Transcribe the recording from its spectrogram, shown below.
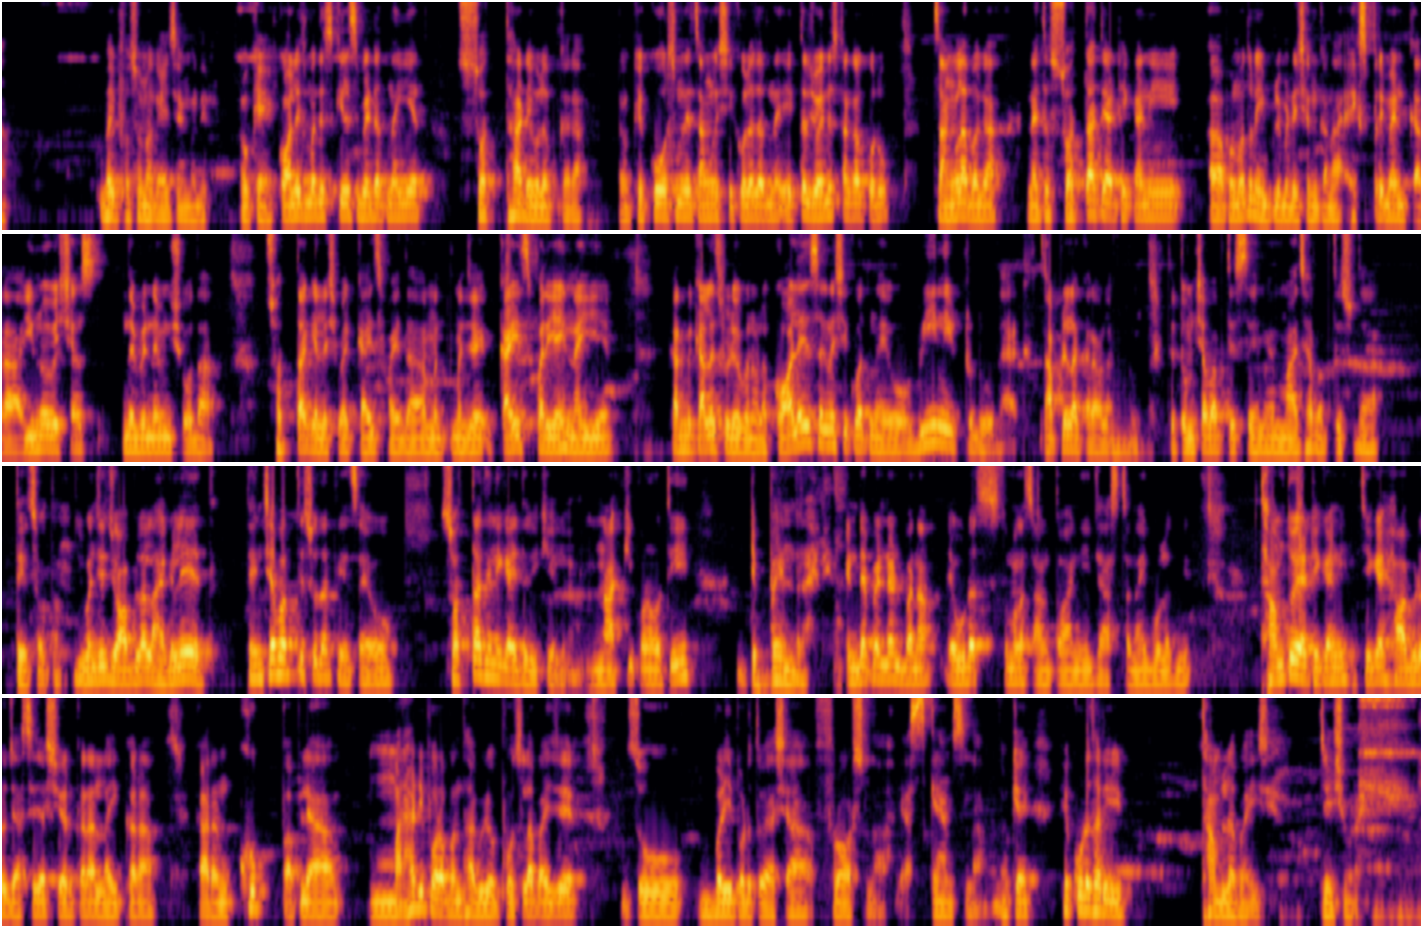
भाई फसू नका याच्यामध्ये. ओके कॉलेजमध्ये स्किल्स भेटत नाही आहेत स्वतः डेव्हलप करा. ओके कोर्समध्ये चांगलं शिकवलं जात नाही. एकतर जॉईनच नका करू. चांगला बघा. नाहीतर स्वतः त्या ठिकाणी आपण म्हणतो ना इम्प्लिमेंटेशन करा. एक्सपेरिमेंट करा. इनोव्हेशन्स नवीन नवीन शोधा. स्वतः गेल्याशिवाय काहीच फायदा म्हणजे काहीच पर्याय नाही आहे कारण मी कालच व्हिडिओ बनवला. कॉलेज सगळं शिकवत नाही हो. We need to do that आपल्याला करावं लागतं. ते तुमच्या बाबतीत सेम आहे. माझ्या बाबतीत सुद्धा तेच होतं. इवन जे जॉबला आहेत त्यांच्या बाबतीत सुद्धा तेच आहे हो. स्वतः त्यांनी काहीतरी केलं. ना की कोणावरती डिपेंड राहिले. इंडिपेंडंट बना. एवढंच तुम्हाला सांगतो आणि जास्त नाही बोलत मी. थांबतो या ठिकाणी. ठीक आहे? हा व्हिडिओ जास्तीत जास्त शेअर करा लाईक करा. कारण खूप आपल्या मराठी पोरापर्यंत हा व्हिडिओ पोचला पाहिजे. जो बळी पडतो आहे अशा फ्रॉड्सला या स्कॅम्सला ओके हे कुठंतरी थांबलं पाहिजे. जय शिवराय.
